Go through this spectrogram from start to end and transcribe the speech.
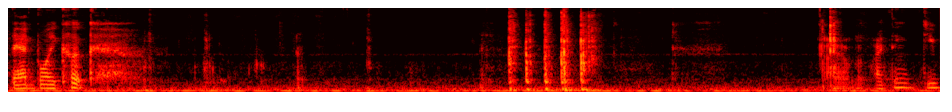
bad boy cook. Know. I think you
